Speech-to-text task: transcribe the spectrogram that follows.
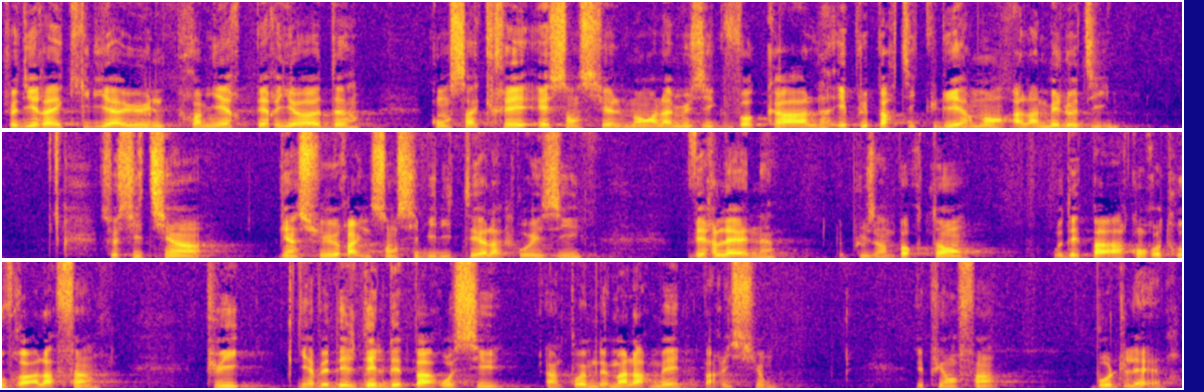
Je dirais qu'il y a eu une première période consacrée essentiellement à la musique vocale et plus particulièrement à la mélodie. Ceci tient bien sûr à une sensibilité à la poésie. Verlaine, le plus important au départ, qu'on retrouvera à la fin. Puis, il y avait dès, le départ aussi un poème de Mallarmé, l'apparition. Et puis enfin, Baudelaire.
